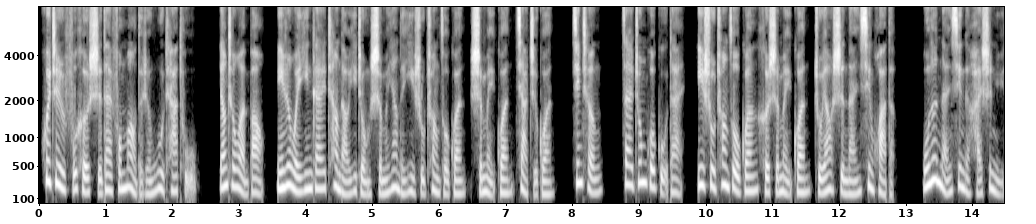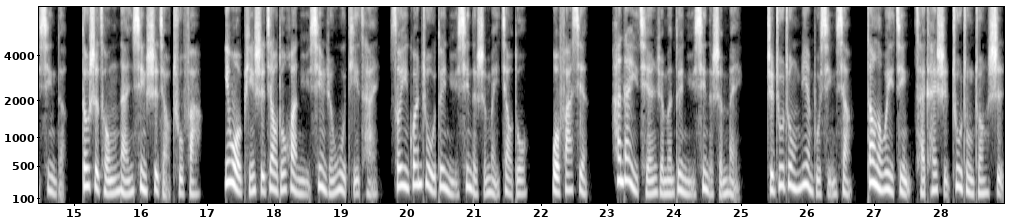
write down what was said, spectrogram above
绘制符合时代风貌的人物插图。羊城晚报，您认为应该倡导一种什么样的艺术创作观、审美观、价值观？金城，在中国古代，艺术创作观和审美观主要是男性化的，无论男性的还是女性的，都是从男性视角出发。因我平时较多画女性人物题材，所以关注对女性的审美较多。我发现，汉代以前人们对女性的审美只注重面部形象，到了魏晋才开始注重装饰。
